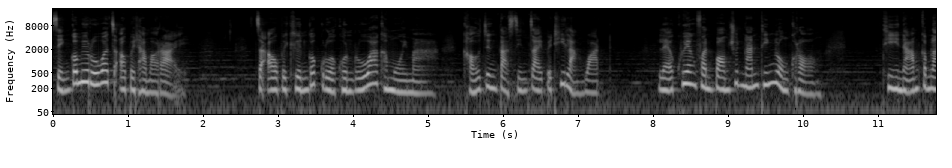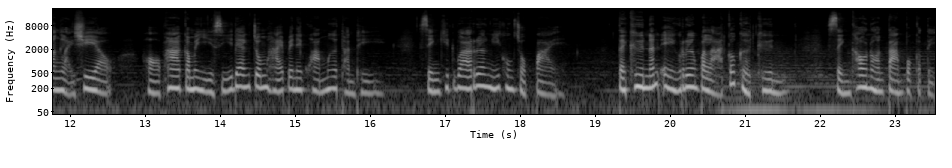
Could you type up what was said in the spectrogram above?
เสงก็ไม่รู้ว่าจะเอาไปทำอะไร จะเอาไปคืนก็กลัวคนรู้ว่าขโมยมา เขาจึงตัดสินใจไปที่หลังวัด แล้วเคลื่องฟันปลอมชุดนั้นทิ้งลงคลอง ที่น้ำกำลังไหลเชี่ยวห่อผ้ากำมะหยี่สีแดงจมหายไปในความมืดทันที เสงคิดว่าเรื่องนี้คงจบไป แต่คืนนั้นเองเรื่องประหลาดก็เกิดขึ้น เสงเข้านอนตามปกติ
